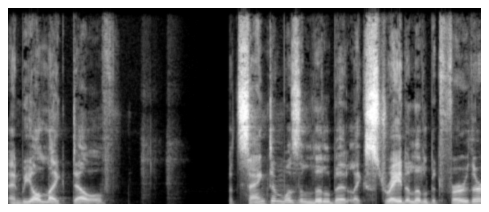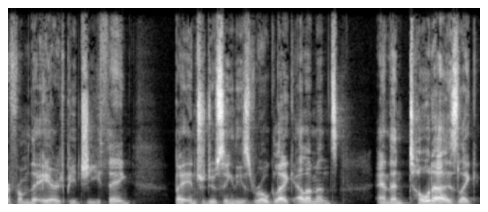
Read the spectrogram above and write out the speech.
And we all like Delve. But Sanctum was a little bit like strayed a little bit further from the ARPG thing by introducing these roguelike elements. And then Toda is like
